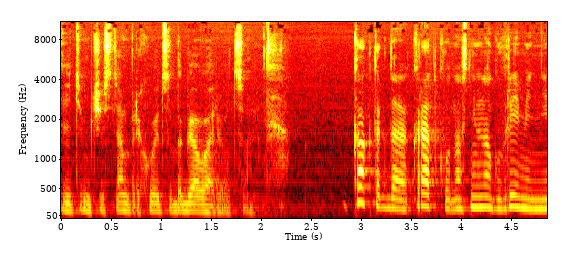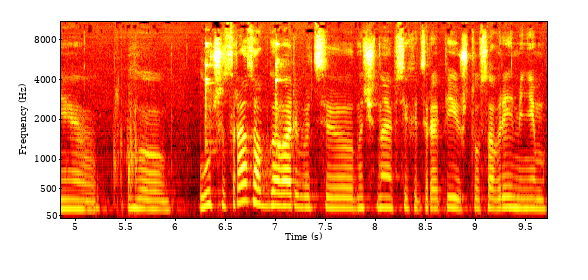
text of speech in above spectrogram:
этим частям приходится договариваться. Как тогда, кратко, у нас немного времени, э, Лучше сразу обговаривать, э, начиная психотерапию, что со временем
